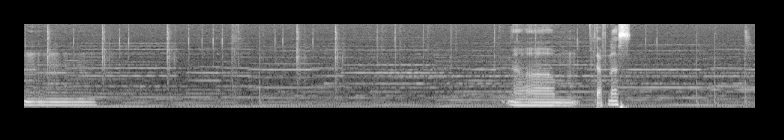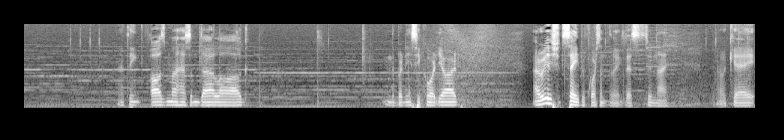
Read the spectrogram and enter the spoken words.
Mm. Um, deafness. I think Ozma has some dialogue in the Bernicia courtyard. I really should say before something like this, shouldn't I? Okay,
